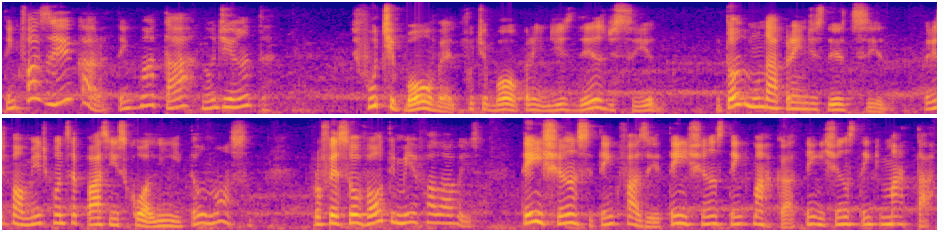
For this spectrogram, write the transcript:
Tem que fazer, cara. Tem que matar, não adianta. Futebol, velho. Futebol aprendi desde cedo. E todo mundo aprende isso desde cedo. Principalmente quando você passa em escolinha. Então, nossa, professor volta e meia falava isso. Tem chance, tem que fazer. Tem chance, tem que marcar. Tem chance, tem que matar.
